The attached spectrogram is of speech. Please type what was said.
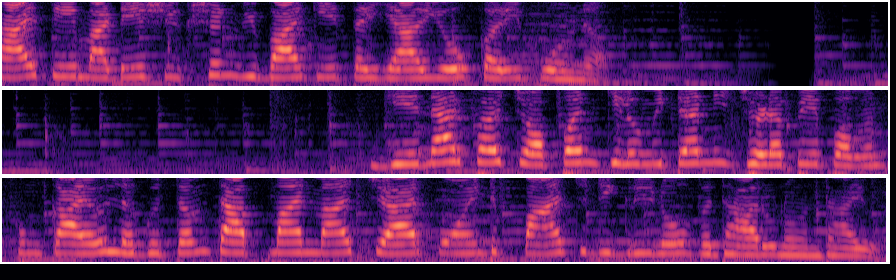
થાય, તે માટે શિક્ષણ વિભાગે તૈયારીઓ કરી પૂર્ણ. ગિરનાર પર ચોપન કિલોમીટરની ઝડપે પવન ફૂંકાયો. લઘુત્તમ તાપમાનમાં ચાર પોઈન્ટ પાંચ ડિગ્રીનો વધારો નોંધાયો.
